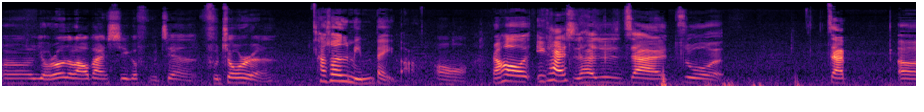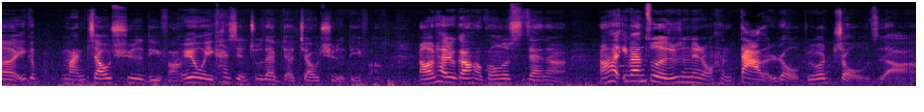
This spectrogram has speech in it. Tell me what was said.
嗯，有肉的老板是一个福建福州人。他算是闽北吧，哦，然后一开始他就是在做，在呃一个蛮郊区的地方，因为我一开始也住在比较郊区的地方，然后他就刚好工作室在那儿，然后他一般做的就是那种很大的肉，比如说肘子啊，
